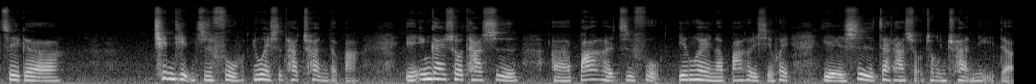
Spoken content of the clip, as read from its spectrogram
这个蜻蜓之父，因为是他创的吧。也应该说他是呃巴赫之父，因为呢巴赫协会也是在他手中创立的，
